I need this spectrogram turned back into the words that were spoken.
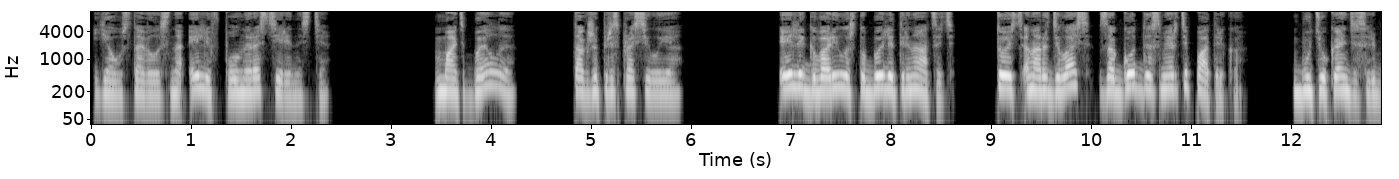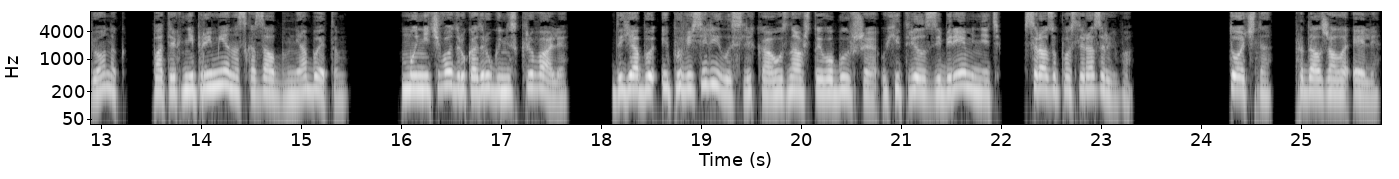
Я уставилась на Элли в полной растерянности. «Мать Беллы?» — также переспросила я. Элли говорила, что Белле тринадцать, то есть она родилась за год до смерти Патрика. Будь у Кэндис ребенок, Патрик непременно сказал бы мне об этом. Мы ничего друг от друга не скрывали, да я бы и повеселилась слегка, узнав, что его бывшая ухитрилась забеременеть сразу после разрыва. «Точно», — продолжала Элли.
